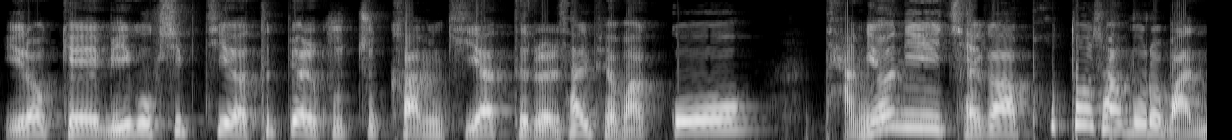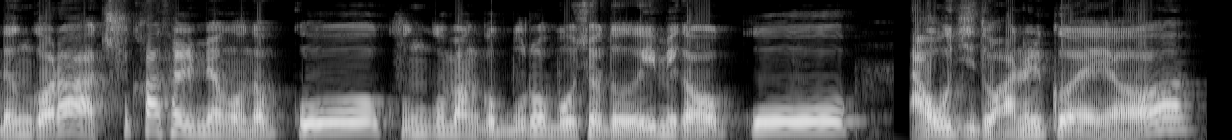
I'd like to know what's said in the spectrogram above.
이렇게 미국 10티어 특별 구축함 기아트를 살펴봤고 당연히 제가 포토샵으로 만든 거라 추가 설명은 없고 궁금한 거 물어보셔도 의미가 없고 나오지도 않을 거예요.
